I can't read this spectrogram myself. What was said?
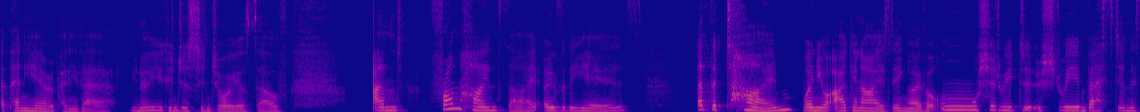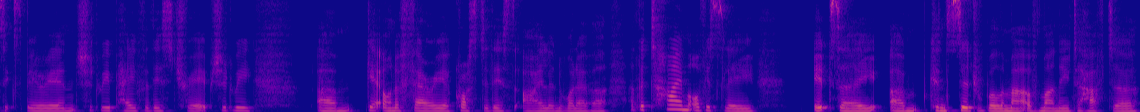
a penny here, a penny there. You know, you can just enjoy yourself. And from hindsight, over the years, at the time when you're agonizing over, oh, should we do, should we invest in this experience? Should we pay for this trip? Should we um, get on a ferry across to this island or whatever. At the time, obviously, it's a um, considerable amount of money to have to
